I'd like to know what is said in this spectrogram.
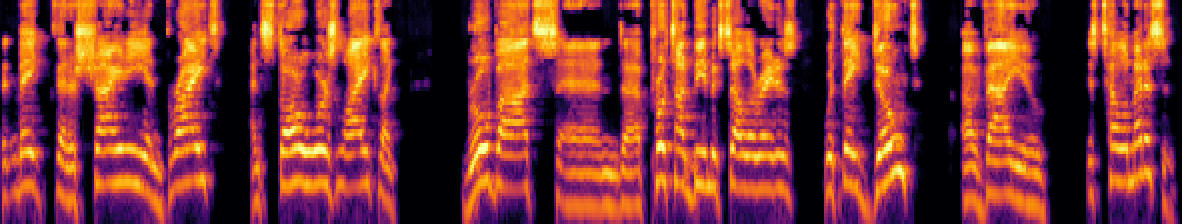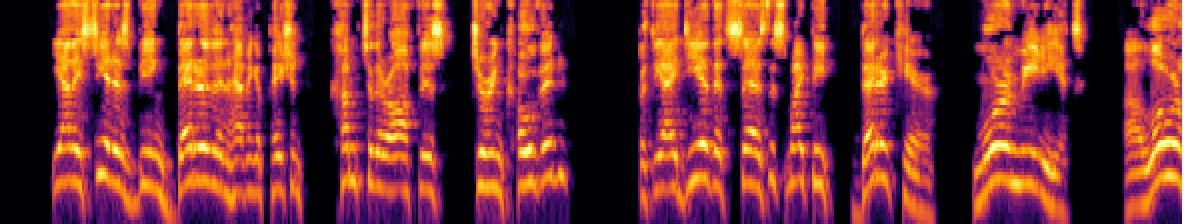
that make, that are shiny and bright and Star Wars like, like robots and uh, proton beam accelerators. What they don't uh, value is telemedicine. Yeah, they see it as being better than having a patient come to their office during COVID, but the idea that says this might be better care, more immediate, uh, lower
